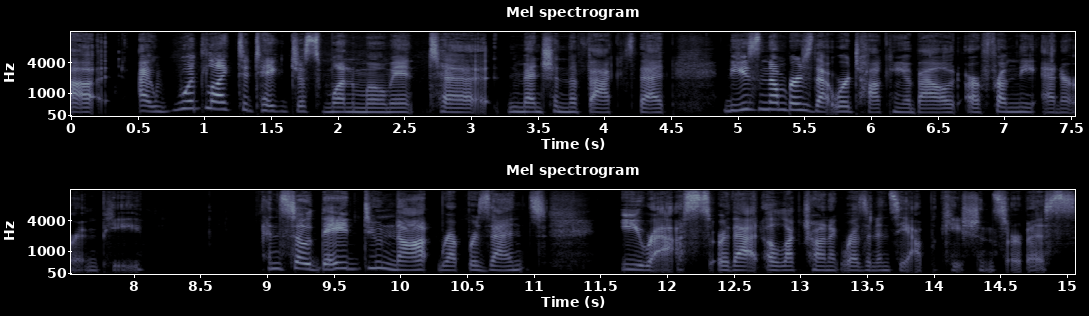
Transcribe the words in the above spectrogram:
Uh, I would like to take just one moment to mention the fact that these numbers that we're talking about are from the NRMP. And so they do not represent ERAS or that electronic residency application service.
